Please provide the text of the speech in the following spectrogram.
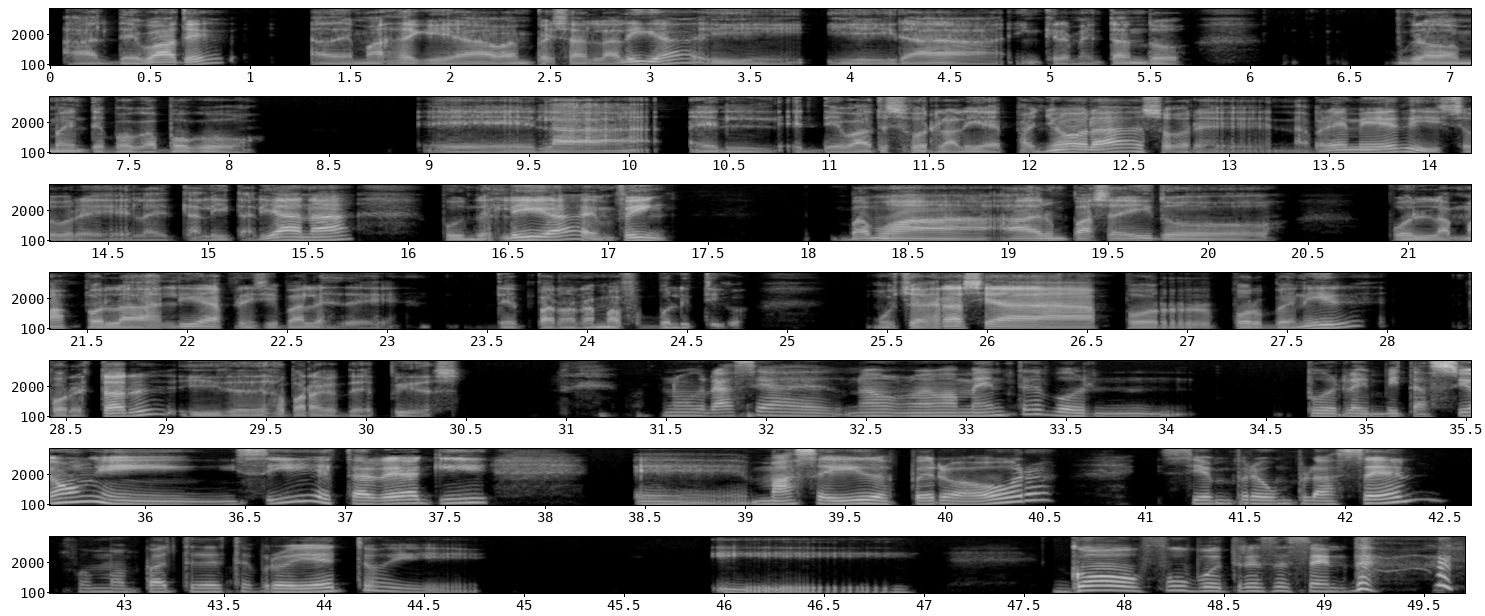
al debate, además de que ya va a empezar la liga y, irá incrementando gradualmente, poco a poco, eh, el, debate sobre la Liga Española, sobre la Premier y sobre la, la Italiana, Bundesliga, en fin. Vamos a, a dar un paseíto por las más por las ligas principales de, del panorama futbolístico. Muchas gracias por, por venir, por estar y te dejo para que te despidas. No, gracias no- nuevamente por, por la invitación y, sí, estaré aquí eh, más seguido, espero ahora. Siempre un placer formar parte de este proyecto y, y Go Fútbol 360.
